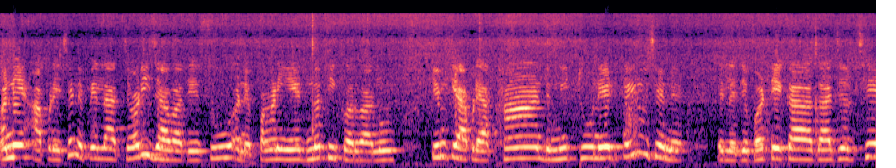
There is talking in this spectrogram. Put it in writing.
અને આપણે છે ને પહેલાં ચડી જવા દેશું અને પાણી એડ નથી કરવાનું. કેમ કે આપણે આ ખાંડ, મીઠું એડ કર્યું છે ને, એટલે જે બટેકા, ગાજર છે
